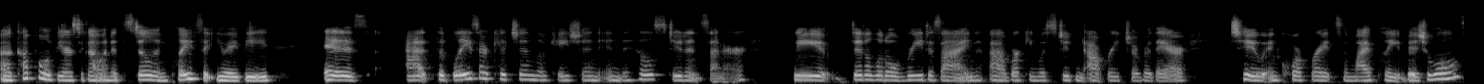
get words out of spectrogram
a couple of years ago, and it's still in place at UAB, is at the Blazer Kitchen location in the Hill Student Center. We did a little redesign uh, working with student outreach over there to incorporate some My Plate visuals.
